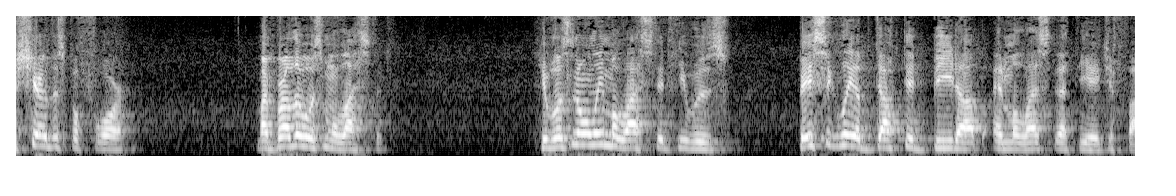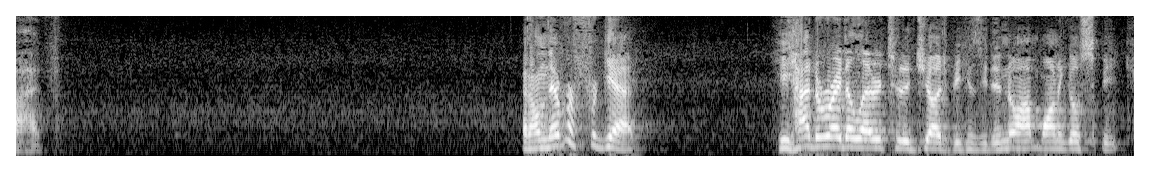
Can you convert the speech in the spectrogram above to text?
I shared this before. My brother was molested. He wasn't only molested, he was basically abducted, beat up, and molested at the age of five. And I'll never forget, he had to write a letter to the judge because he did not want to go speak.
